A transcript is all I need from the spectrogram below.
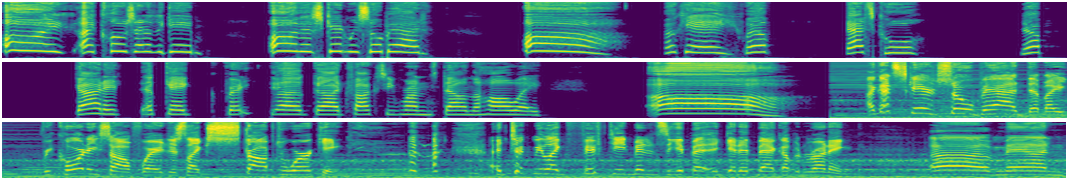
Oh, I, I closed out of the game. Oh, that scared me so bad. Okay. Well, that's cool. Yep. Got it. Okay. Freddy, oh, uh, God. Foxy runs down the hallway. Oh. I got scared so bad that my recording software just, like, stopped working. it took me, like, 15 minutes to get, get it back up and running. Oh, man.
